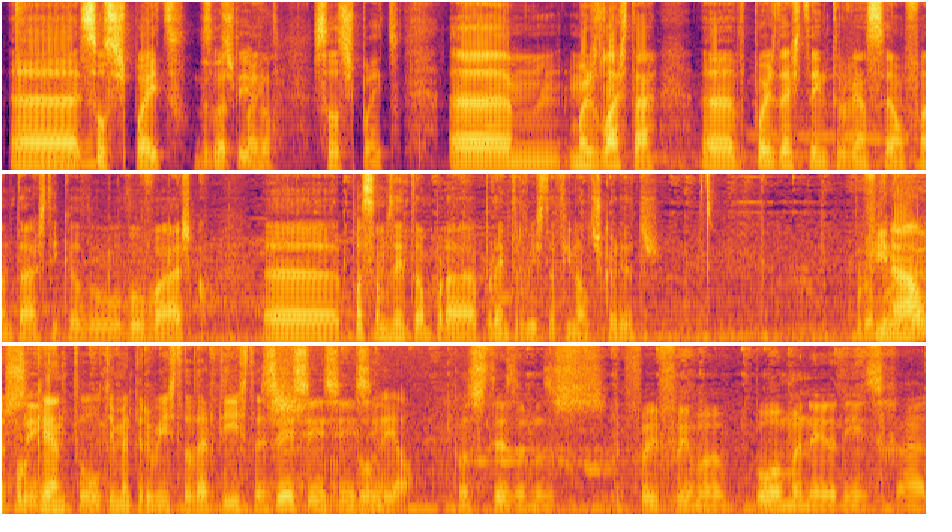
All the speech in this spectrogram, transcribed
Uh, sou suspeito, sou Debatível. suspeito, sou suspeito. Uh, mas lá está, depois desta intervenção fantástica do, do Vasco, passamos então para, para a entrevista final dos Caretos. Por final, de Deus, porque sim. é a última entrevista de artistas Sim, sim, sim, sim. Real. Com certeza, mas foi, foi uma boa maneira de encerrar,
